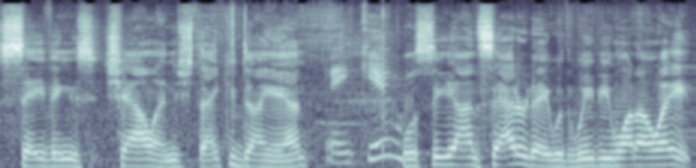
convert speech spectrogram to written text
Savings Challenge. Thank you, Diane. Thank you. We'll see you on Saturday with WEBE 108.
